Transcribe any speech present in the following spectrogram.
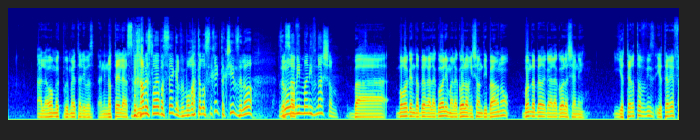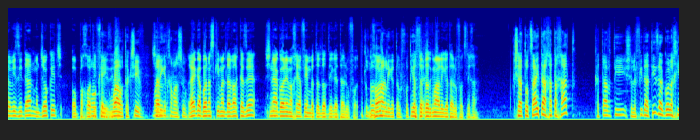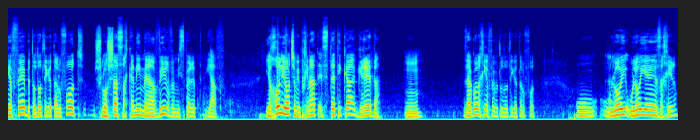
על העומק באמת אני, אני נוטה להסכים. וחמאס לא היה בסגל, ומורטה לא שיחק, תקשיב, זה לא... זה לא בסוף- להאמין מה נבנה שם. ב... בוא רגע נדבר על הגולים, על הגול הראשון דיברנו, בוא נדבר רגע על הגול השני. יותר טוב, יותר יפה מזידן, מג'וקיץ', או פחות יפה אוקיי, מזידן? וואו, תקשיב, בוא עכשיו- אני אגיד לך משהו. רגע, בוא נסכים על דבר כזה, שני הגולים הכי יפים בתולדות ליגת האלופות. בתולדות נכון? גמר ליגת האלופות, יפה. בתולדות גמר ליגת האלופות, סליחה. כשהתוצאה הייתה אחת-אחת, כתבתי שלפי דעתי זה הגול הכי יפה בתולדות ליגת האלופות, שלושה שחקנים מהאוויר ומספרת יף. יכול להיות שמבחינת אסתטיקה גרדה, מהמם. זה הגול הכי יפה בתולדות ליגת האלופות. הוא, הוא, לא, הוא לא יהיה זכיר,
